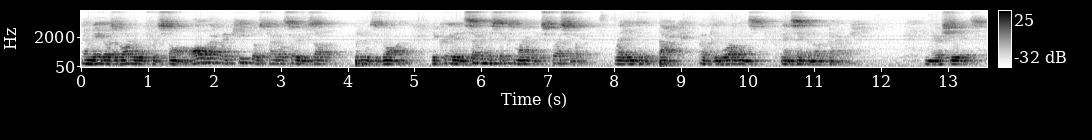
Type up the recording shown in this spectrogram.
and made those vulnerable for storm. All that would keep those tidal surges up, but it was gone. It created a 76 mile expressway right into the back of New Orleans and St. Bernard Parish. And there she is.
